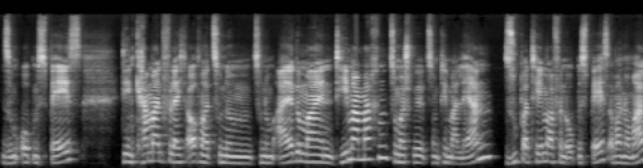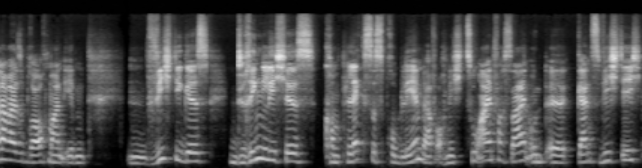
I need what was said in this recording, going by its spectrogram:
in so einem Open Space, den kann man vielleicht auch mal zu einem, zu einem allgemeinen Thema machen, zum Beispiel zum Thema Lernen. Super Thema für ein Open Space, aber normalerweise braucht man eben ein wichtiges, dringliches, komplexes Problem, darf auch nicht zu einfach sein und äh, ganz wichtig,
